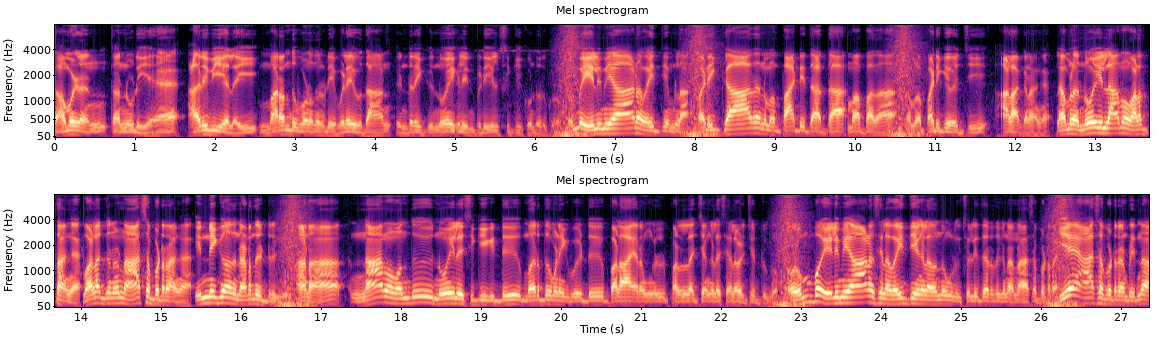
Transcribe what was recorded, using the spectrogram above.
தமிழன் தன்னுடைய அறிவியலை மறந்து போனதனுடைய விளைவுதான் இன்றைக்கு நோய்களின் பிடியில் சிக்கி கொண்டிருக்கிறோம். ரொம்ப எளிமையான வைத்தியம்லாம். படிக்காத நம்ம பாட்டி தாத்தா அம்மா அப்பா தான் நம்மளை படிக்க வச்சு ஆளாக்குனாங்க. நம்மளை நோய் இல்லாமல் வளர்த்தாங்க. வளர்க்கணும்னு ஆசைப்படுறாங்க. இன்னைக்கும் அது நடந்துட்டு இருக்கு ஆனால் நாம வந்து நோயில் சிக்கிக்கிட்டு மருத்துவமனைக்கு போயிட்டு பல ஆயிரங்கள் பல லட்சங்களை செலவழிச்சிட்டு இருக்கோம். ரொம்ப எளிமையான சில வைத்தியங்களை வந்து உங்களுக்கு சொல்லி தரதுக்கு நான் ஆசைப்படுறேன். ஏன் ஆசைப்படுறேன் அப்படின்னா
